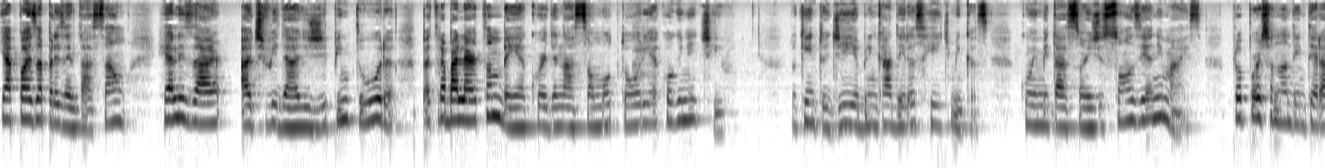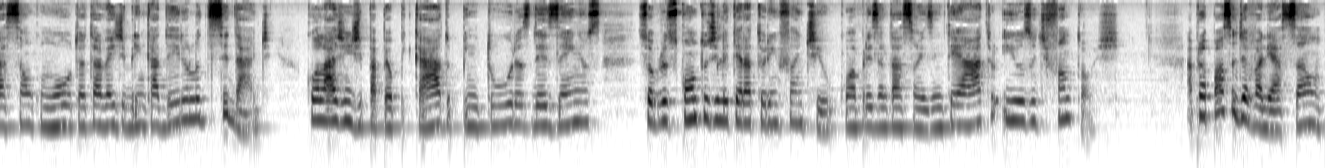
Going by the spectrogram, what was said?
e, após a apresentação, realizar atividades de pintura para trabalhar também a coordenação motora e a cognitiva. No quinto dia, brincadeiras rítmicas, com imitações de sons e animais, proporcionando interação com o outro através de brincadeira e ludicidade, colagens de papel picado, pinturas, desenhos sobre os contos de literatura infantil, com apresentações em teatro e uso de fantoche. A proposta de avaliação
